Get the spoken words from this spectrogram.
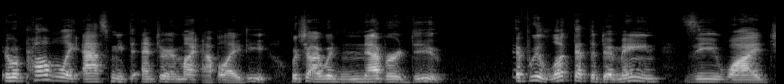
it would probably ask me to enter in my Apple ID, which I would never do. If we looked at the domain zygwc.com,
